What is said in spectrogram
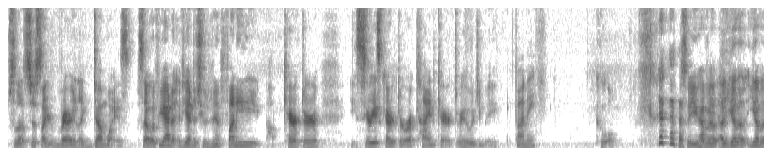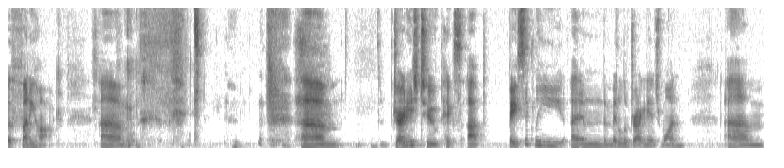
So that's just like very like dumb ways. So if you had to, if you had to choose between a funny character, a serious character, or a kind character, who would you be? Funny. Cool. so you have a, you have a you have a funny Hawke. Um, um, Dragon Age Two picks up basically uh, in the middle of Dragon Age One. Um,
